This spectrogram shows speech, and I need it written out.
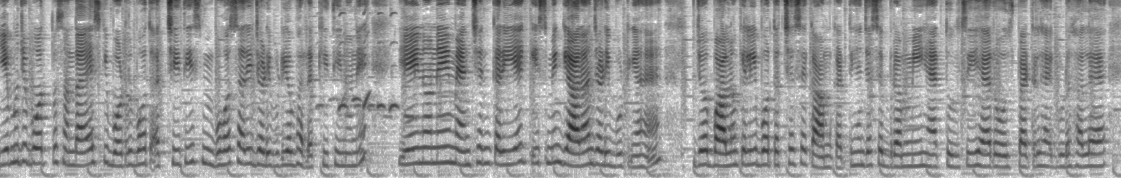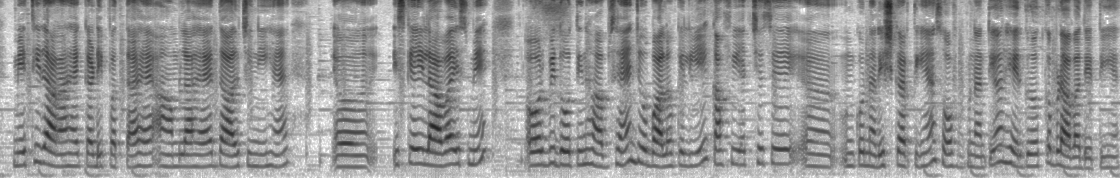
ये मुझे बहुत पसंद आया, इसकी बोतल बहुत अच्छी थी, इसमें बहुत सारी जड़ी बूटियाँ भर रखी थी इन्होंने। ये इन्होंने मेंशन करी है कि इसमें 11 जड़ी बूटियाँ हैं, जो बालों के लिए बहुत अच्छे से काम करती हैं, जैसे ब्रह्मी है, तुलसी है रोज़ पेटल है, गुड़हल है मेथी दाना है, कड़ी पत्ता है, आंवला है, दालचीनी है इसके अलावा इसमें और भी दो तीन हर्ब्स हैं जो बालों के लिए काफ़ी अच्छे से उनको नरिश करती हैं सॉफ्ट बनाती हैं और हेयर ग्रोथ को बढ़ावा देती हैं।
